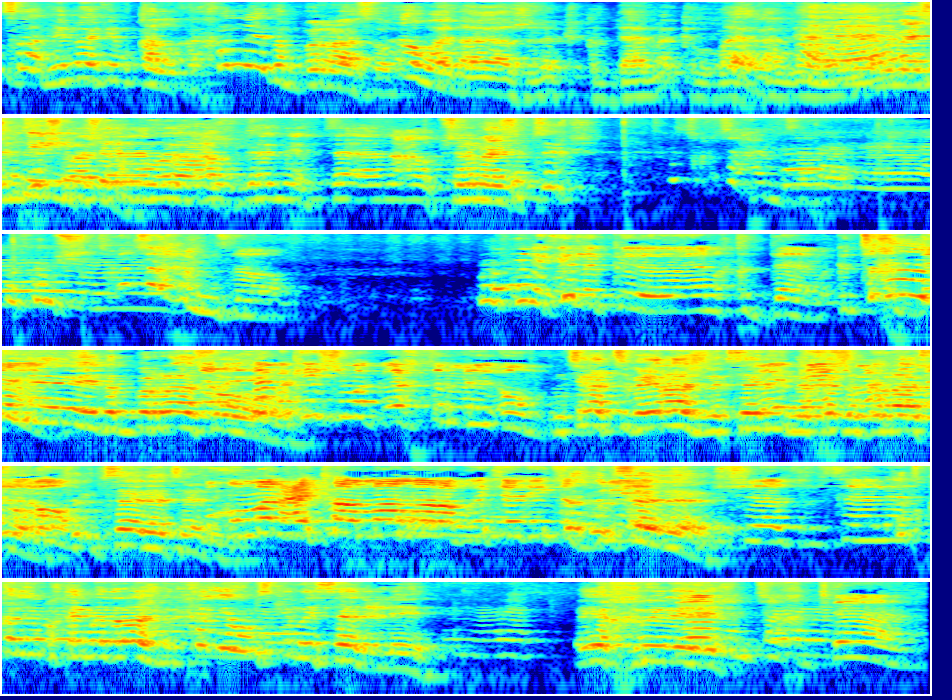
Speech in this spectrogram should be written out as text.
صافي ما كاين مقلقه خليه يدبر راسو. هو هذا راجلك قدامك الله يخليه أنا ما عجبنيش أنا ما عاوتاني حتى أنا شنو ما عاوتاني عجبتكش. اسكت حمزة. ما فهمتش اسكت حمزة. اللي قال لك أنا قدامك. أنت خدام خليه يدبر راسو. لا ما كاينش ما أحسن من الأم. أنت غتبعي راجلك سالينا ما ما راسو. المسالات هذه وخما نعيط لها ماما راه بغيت هذه تقول مسالات. مسالات تقلي من قيمة راجلك. خليه مسكين الله يسهل عليه. هي خويري أنت خدام.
